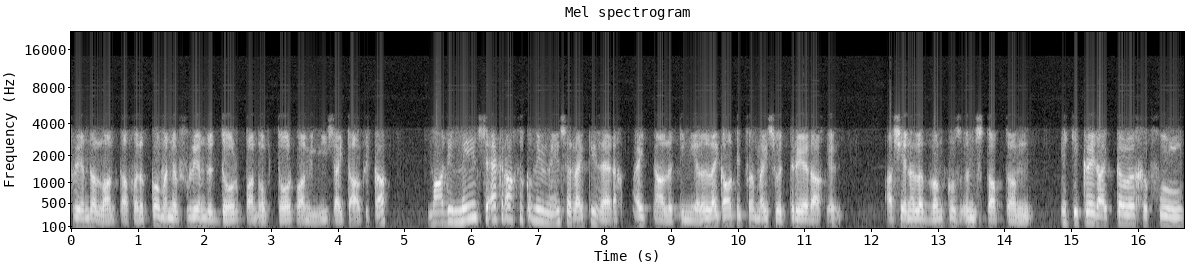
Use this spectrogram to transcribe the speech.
vreemde land af. Hulle kom in 'n vreemde dorp aan of dorp aan in Suid-Afrika maar die mense ek raak gekom die mense ryk nie regtig uit na hulle toe nie. Hulle lyk altyd vir my so treurig en as jy in hulle winkels instap dan het jy kry daai koue gevoel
